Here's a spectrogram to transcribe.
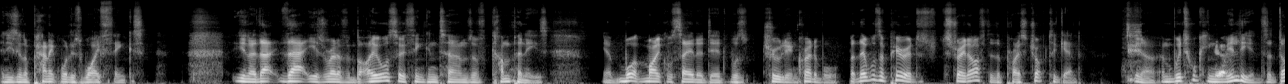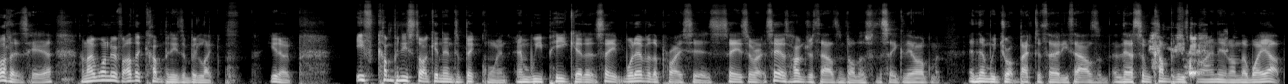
and he's going to panic what his wife thinks. You know that that is relevant. But I also think in terms of companies. Yeah, what Michael Saylor did was truly incredible, but there was a period straight after the price dropped again. You know, and we're talking yeah. millions of dollars here. And I wonder if other companies have been like, you know, if companies start getting into Bitcoin and we peak it at say whatever the price is, say it's say it's hundred thousand dollars for the sake of the argument, and then we drop back to thirty thousand, and there's some companies buying in on their way up,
